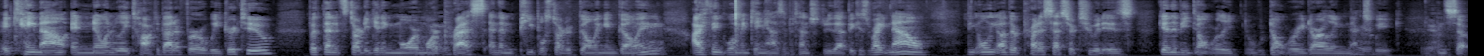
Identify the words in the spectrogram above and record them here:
Mhm. it came out and no one really talked about it for a week or two but then it started getting more and more Mhm. press and then people started going and going Mhm. I think Woman King has the potential to do that because right now the only other predecessor to it is gonna be Don't Worry Don't Worry Darling next Mhm. week. Yeah. And so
